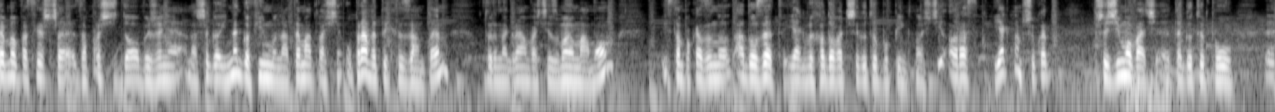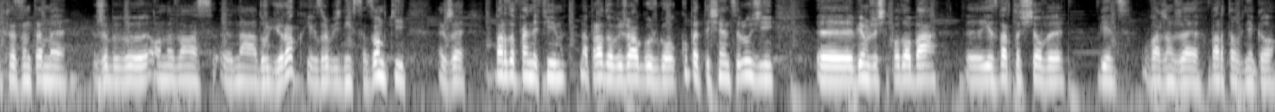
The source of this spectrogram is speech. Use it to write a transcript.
Chciałbym Was jeszcze zaprosić do obejrzenia naszego innego filmu na temat właśnie uprawy tych chryzantem, który nagrałem właśnie z moją mamą. Jest tam pokazane od A do Z, jak wyhodować tego typu piękności oraz jak na przykład przezimować e, tego typu e, chryzantemy, żeby były one dla nas e, na drugi rok, jak zrobić z nich sadzonki. Także bardzo fajny film, naprawdę obejrzało już go kupę tysięcy ludzi. Wiem, że się podoba, jest wartościowy, więc uważam, że warto w niego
